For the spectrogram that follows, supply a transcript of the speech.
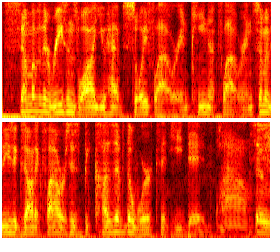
some of the reasons why you have soy flour and peanut flour and some of these exotic flours is because of the work that he did. wow So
